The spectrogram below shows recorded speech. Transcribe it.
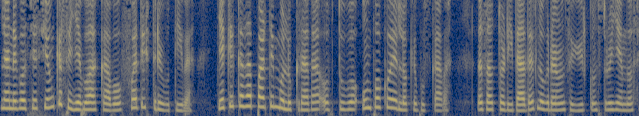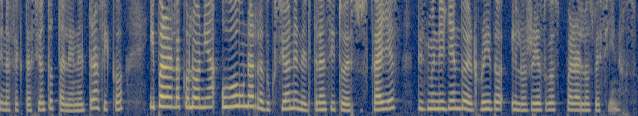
La negociación que se llevó a cabo fue distributiva, ya que cada parte involucrada obtuvo un poco de lo que buscaba. Las autoridades lograron seguir construyendo sin afectación total en el tráfico y para la colonia hubo una reducción en el tránsito de sus calles, disminuyendo el ruido y los riesgos para los vecinos.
